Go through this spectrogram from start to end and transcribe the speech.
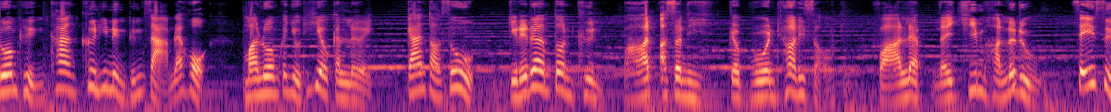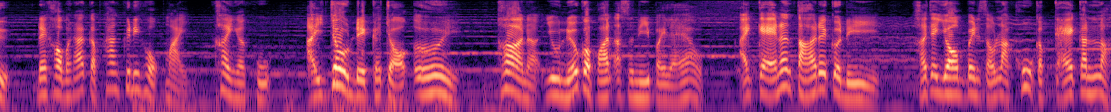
รวมถึงข้างขึ้นที่ 1 ถึง 3 และ 6 มารวมกันอยู่ที่เดียวกันเลย การต่อสู้จึงได้เริ่มต้นขึ้นปานอัศนีกระบวนท่าที่2 ฟ้าแลบในคิมฮันฤดู เซอิสึได้เข้าปะทะกับข้างขึ้นที่6ใหม่ ไคงาคุ ไอ้เจ้าเด็กกระจอกเอ้ย ข้าน่ะอยู่เหนือกว่าปานอัศนีไปแล้ว ไอ้แกนั่นตายได้ก็ดีข้าจะยอมเป็นเสาหลักคู่กับแกกันล่ะ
